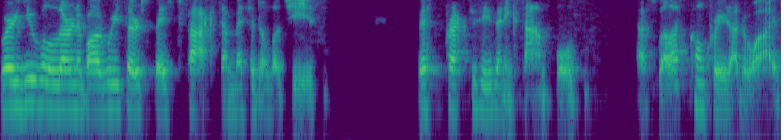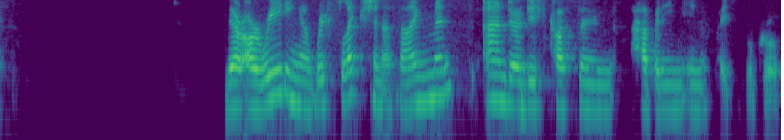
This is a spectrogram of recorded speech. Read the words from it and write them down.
where you will learn about research-based facts and methodologies, best practices and examples, as well as concrete advice. There are reading and reflection assignments and a discussion happening in a Facebook group.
